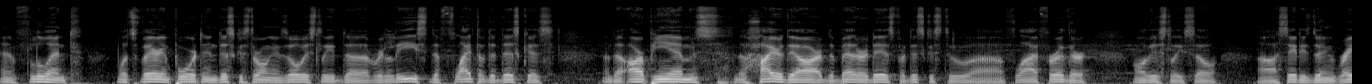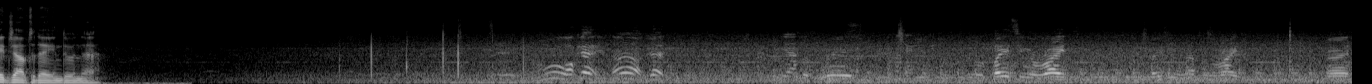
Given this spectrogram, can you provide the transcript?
and fluent. What's very important in discus throwing is obviously the release, the flight of the discus. And the RPMs, the higher they are, the better it is for discus to uh, fly further, obviously. So uh, Sadey's doing a great job today in doing that. Okay. No, no, good. Yeah. Okay. Replacing your right, replacing your left with the right. All right.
